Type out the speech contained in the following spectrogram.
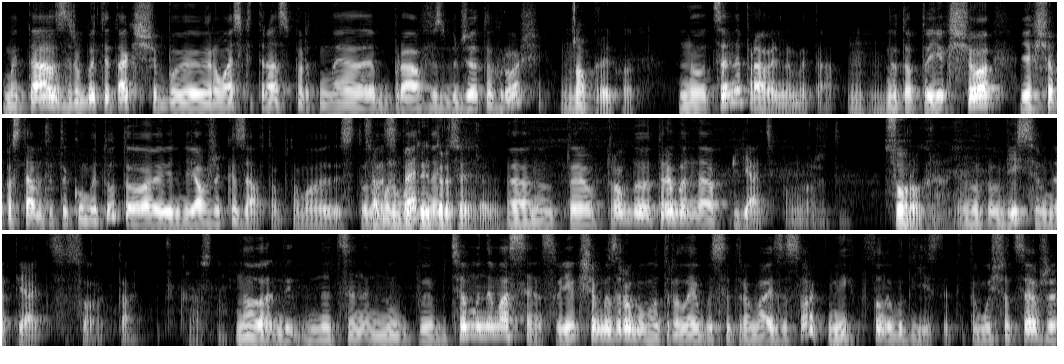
мета зробити так, щоб громадський транспорт не брав з бюджету гроші. Наприклад. Ну це неправильна мета. Мгм. Ну тобто, якщо, якщо поставити таку мету, то я вже казав, тобто ми Це може бути і на- 30 гривень. Е, Ну, треба, треба, треба на 5 помножити. 40 гривень. Ну, то 8 на 5 це 40, так. Прекрасно. Ну, ну, це не, ну, в цьому нема сенсу. Якщо ми зробимо тролейбуси, трамваї за 40, ніхто не буде їздити, тому що це вже,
